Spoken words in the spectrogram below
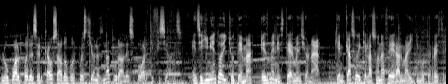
lo cual puede ser causado por cuestiones naturales o artificiales. En seguimiento a dicho tema, es menester mencionar que en caso de que la zona federal marítimo terrestre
